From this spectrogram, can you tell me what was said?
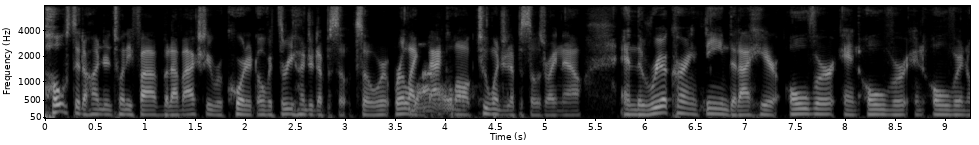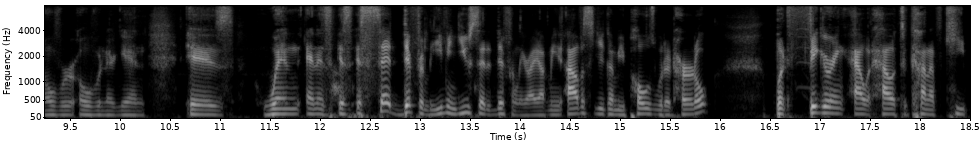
posted 125, but I've actually recorded over 300 episodes. So we're we're like wow. backlog 200 episodes right now. And the reoccurring theme that I hear over and over and over and over and over and again is when and it's, it's, it's said differently. Even you said it differently, right? I mean, obviously you're gonna be posed with a hurdle, but figuring out how to kind of keep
